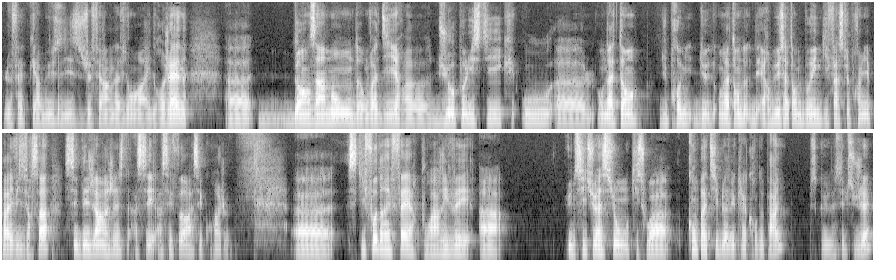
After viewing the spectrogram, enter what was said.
Le fait qu'Airbus dise « je vais faire un avion à hydrogène euh, dans un monde, on va dire, euh, duopolistique, où euh, on attend on attend Airbus attend de Boeing qui fasse le premier pas et vice versa, c'est déjà un geste assez, assez fort, assez courageux. Euh, ce qu'il faudrait faire pour arriver à une situation qui soit compatible avec l'accord de Paris, puisque c'est le sujet,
